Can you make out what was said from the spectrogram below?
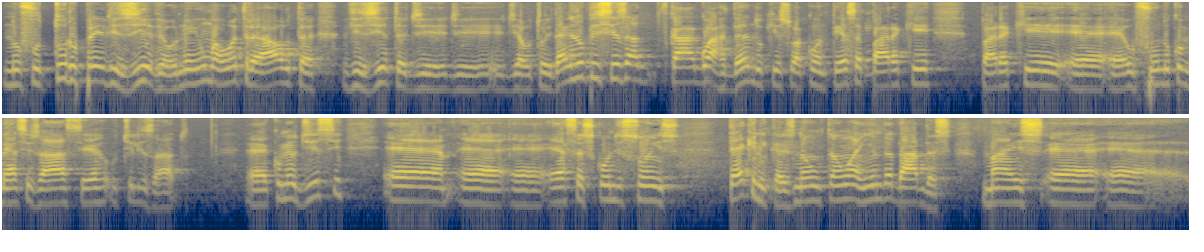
no futuro previsível nenhuma outra alta visita de, de, de autoridades, não precisa ficar aguardando que isso aconteça para que para que o fundo comece já a ser utilizado. É, como eu disse, é, é, é, essas condições técnicas não estão ainda dadas, mas, é, é,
